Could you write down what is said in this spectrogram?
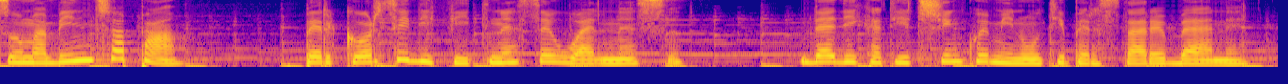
Sumabin Chapa. Percorsi di fitness e wellness. Dedicati 5 minuti per stare bene.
